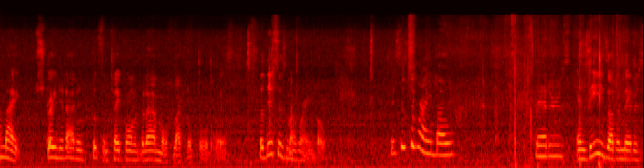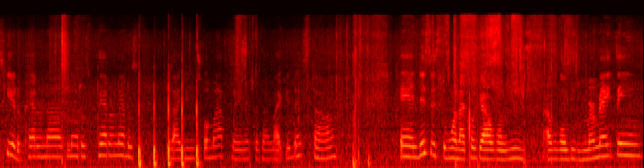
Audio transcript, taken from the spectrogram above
might straighten it out and put some tape on it, but I most likely throw it away. But this is my rainbow. This is the rainbow letters, and these are the letters here, the patternized letters, pattern letters that I use for my planner because I like it that style. And this is the one I told y'all I was gonna use. I was gonna do the mermaid thing,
